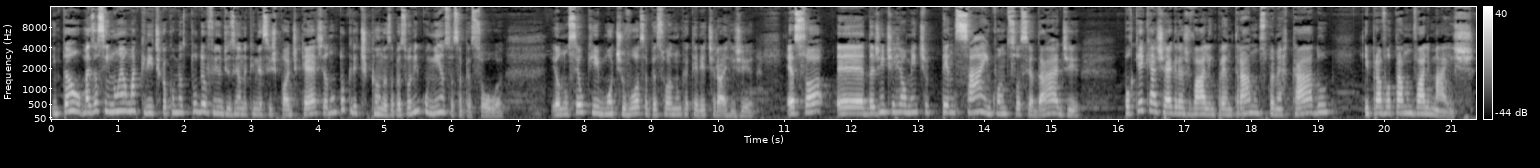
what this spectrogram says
Então, mas assim, não é uma crítica, como eu, tudo eu venho dizendo aqui nesses podcasts, eu não estou criticando essa pessoa, nem conheço essa pessoa. Eu não sei o que motivou essa pessoa a nunca querer tirar RG. É só é, da gente realmente pensar enquanto sociedade por que, que as regras valem para entrar num supermercado e para votar não vale mais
